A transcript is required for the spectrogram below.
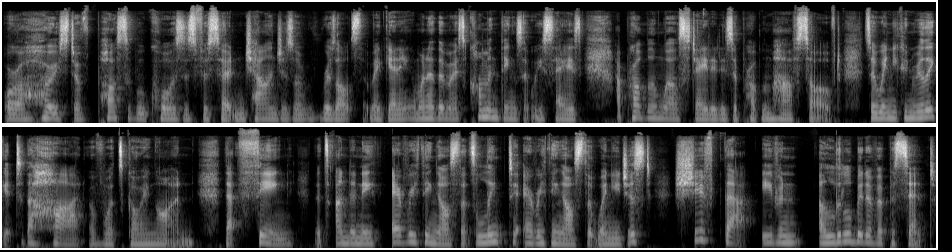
or a host of possible causes for certain challenges or results that we're getting. And one of the most common things that we say is a problem well stated is a problem half solved. So when you can really get to the heart of what's going on, that thing that's underneath everything else, that's linked to everything else, that when you just shift that even a little bit of a percent,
